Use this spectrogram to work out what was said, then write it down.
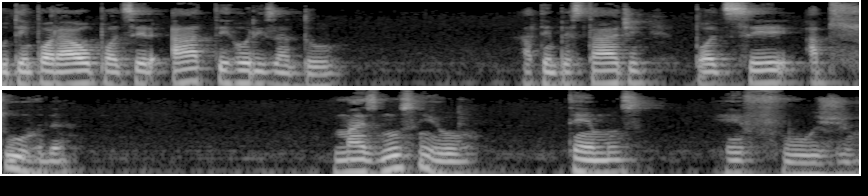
O temporal pode ser aterrorizador. A tempestade pode ser absurda. Mas no Senhor temos refúgio,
